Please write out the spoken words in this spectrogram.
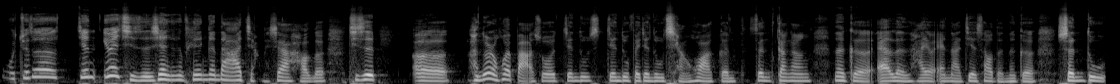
我觉得今，因为其实现在先跟大家讲一下好了，其实呃，很多人会把说监督、监督、非监督强化跟深刚刚那个 Alan 还有 Anna 介绍的那个深度、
